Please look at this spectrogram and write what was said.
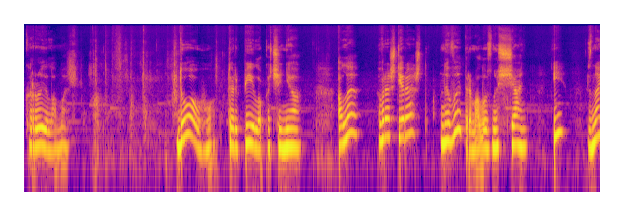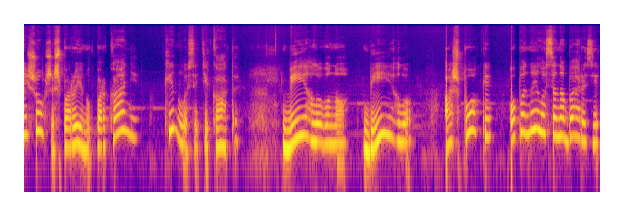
крилами. Довго терпіло каченя, але, врешті-решт, не витримало знущань і, знайшовши шпарину в паркані, кинулося тікати. Бігло воно, бігло, аж поки опинилося на березі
